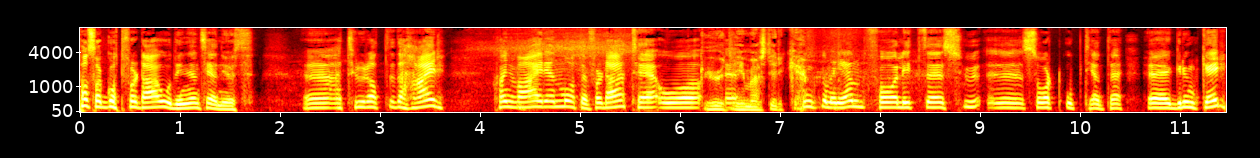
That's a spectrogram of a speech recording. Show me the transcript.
passer godt for deg, Odin Jensenius. Eh, jeg tror at det her kan være en måte for deg til å Gud gi meg styrke. Punkt nummer én, få litt eh, eh, sårt opptjente eh, grunker.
